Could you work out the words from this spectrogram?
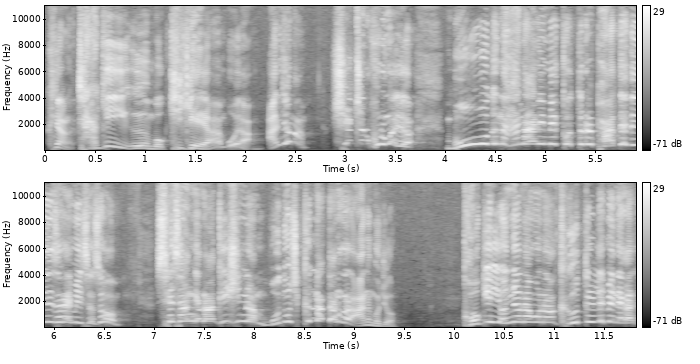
그냥 자기 어, 뭐 기계야 뭐야 아니잖아. 실제로 그런 거예요. 모든 하나님의 것들을 받아들이는 사람이 있어서 세상이나 귀신이나 모든 것이 끝났다는 걸 아는 거죠. 거기에 연연하거나 그것들 때문에 내가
